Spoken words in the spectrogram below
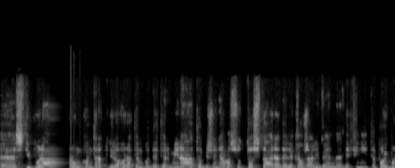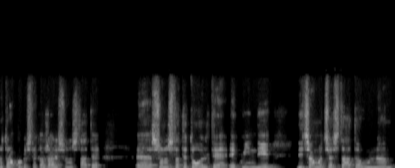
eh, stipulare un contratto di lavoro a tempo determinato bisognava sottostare a delle causali ben definite. Poi purtroppo queste causali sono state eh, sono state tolte e quindi diciamo c'è stata un,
